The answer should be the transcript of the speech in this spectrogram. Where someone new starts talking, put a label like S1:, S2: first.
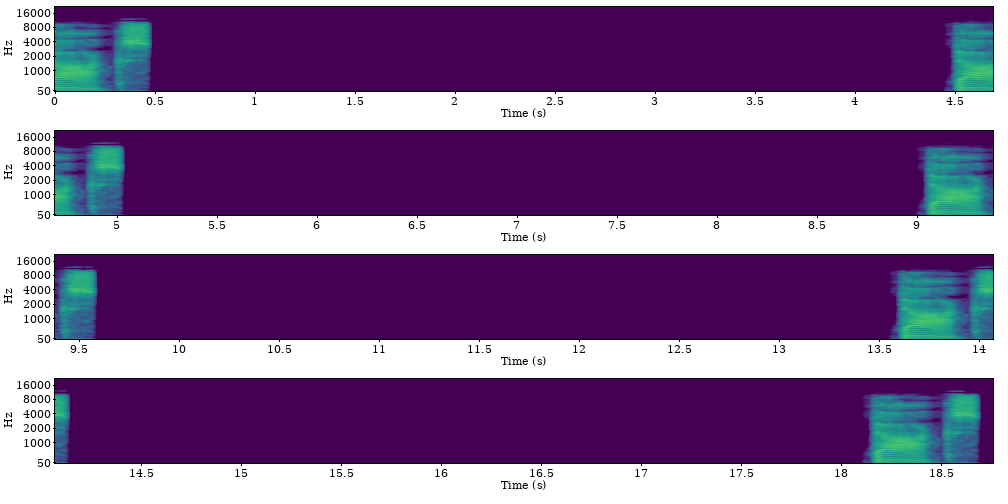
S1: docks docks docks docks docks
